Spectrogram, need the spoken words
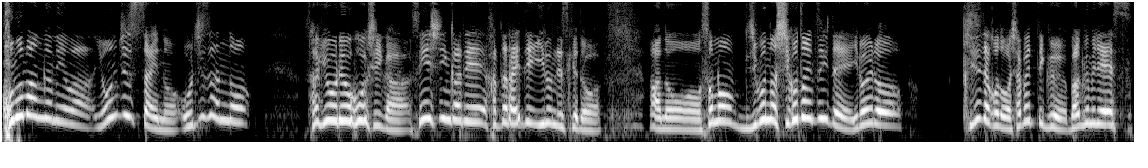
この番組は40歳のおじさんの作業療法士が精神科で働いているんですけど、あの、その自分の仕事についていろいろ気づいたことを喋っていく番組です。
